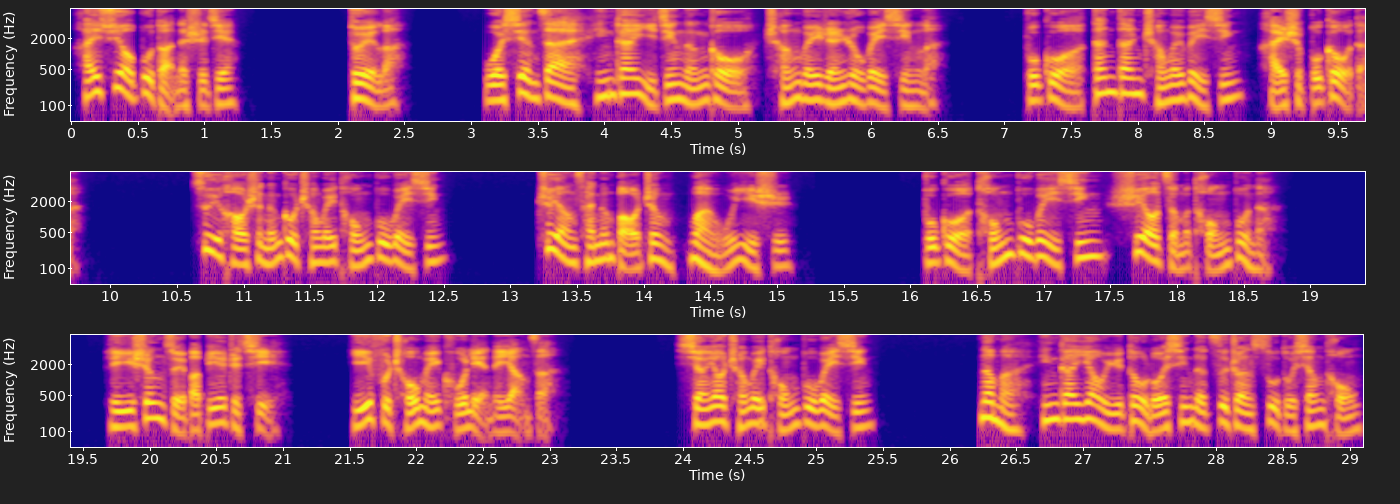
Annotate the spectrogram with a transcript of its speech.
还需要不短的时间。对了，我现在应该已经能够成为人肉卫星了。不过，单单成为卫星还是不够的，最好是能够成为同步卫星，这样才能保证万无一失。不过，同步卫星是要怎么同步呢？李生嘴巴憋着气。一副愁眉苦脸的样子，想要成为同步卫星，那么应该要与斗罗星的自转速度相同。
